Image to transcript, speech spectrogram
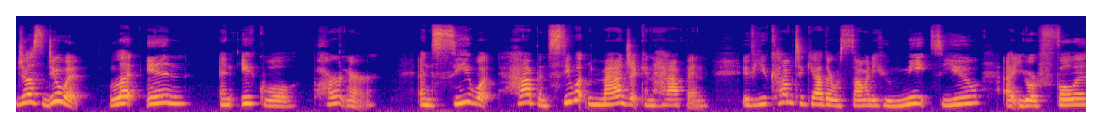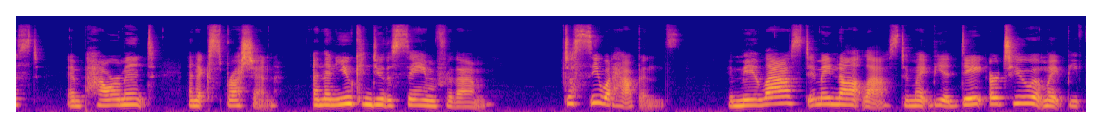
just do it. Let in an equal partner and see what happens. See what magic can happen if you come together with somebody who meets you at your fullest empowerment and expression. And then you can do the same for them. Just see what happens. It may last, it may not last. It might be a date or two, it might be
